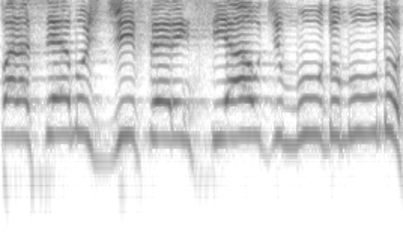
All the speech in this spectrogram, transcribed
para sermos diferencial de mundo, do mundo,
